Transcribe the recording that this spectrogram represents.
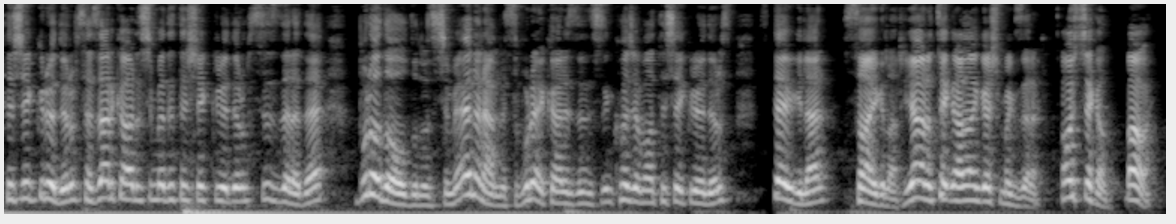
teşekkür ediyorum. Sezer kardeşime de teşekkür ediyorum. Sizlere de burada olduğunuz için ve en önemlisi buraya kadar izlediğiniz için kocaman teşekkür ediyoruz. Sevgiler, saygılar. Yarın tekrardan görüşmek üzere. Hoşçakalın. Bay bay.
